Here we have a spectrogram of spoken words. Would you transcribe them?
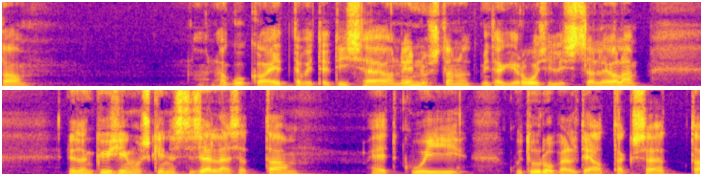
ta noh, nagu ka ettevõtjad ise on ennustanud, midagi roosilist seal ei ole, nüüd on küsimus kindlasti selles, et et kui, kui turu peal teatakse, et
